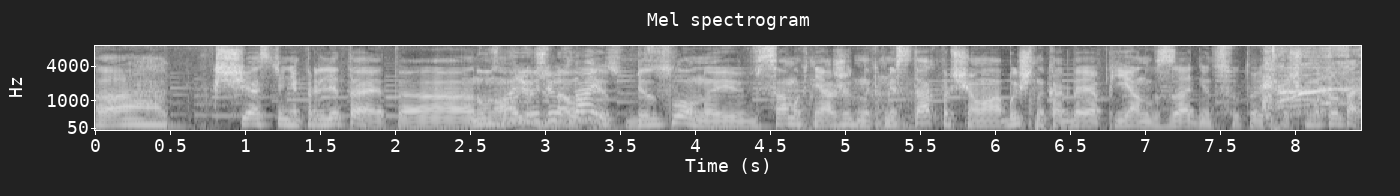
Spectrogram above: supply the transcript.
А, К счастью, не прилетает. А, Ну, но узнают люди узнают, безусловно, и в самых неожиданных местах, причем обычно, когда я пьян в задницу. То есть почему-то так.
